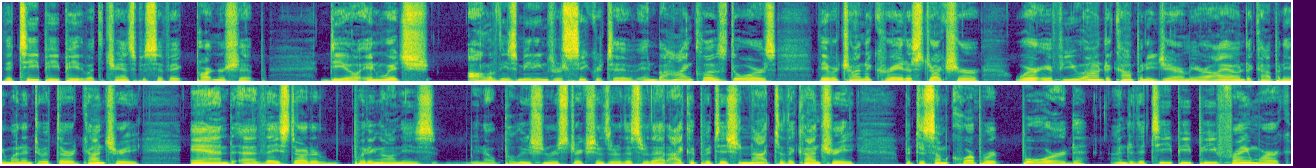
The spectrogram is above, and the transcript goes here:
the TPP, what the Trans-Pacific Partnership deal, in which all of these meetings were secretive, and behind closed doors, they were trying to create a structure where if you owned a company, Jeremy, or I owned a company and went into a third country, and uh, they started putting on these, you know, pollution restrictions or this or that, I could petition not to the country, but to some corporate board under the TPP framework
